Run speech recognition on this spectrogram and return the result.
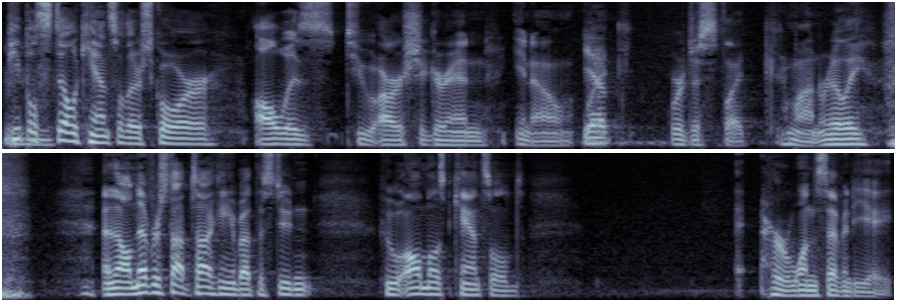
People mm-hmm. still cancel their score, always to our chagrin. You know, Yep. like we're just like, come on, really? and I'll never stop talking about the student who almost canceled her 178.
